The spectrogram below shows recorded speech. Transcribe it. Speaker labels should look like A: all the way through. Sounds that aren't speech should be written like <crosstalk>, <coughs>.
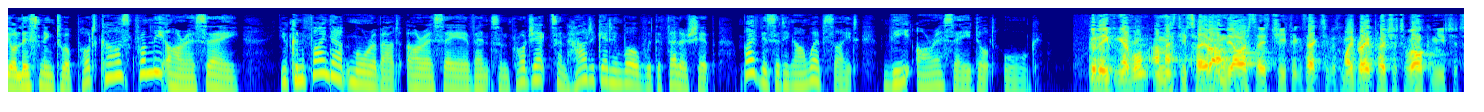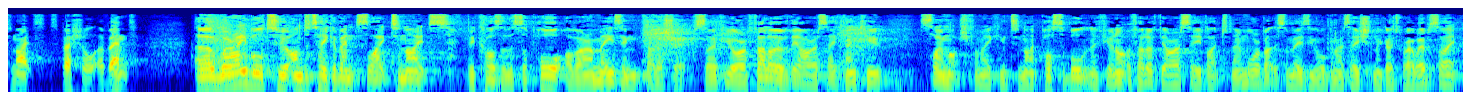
A: You're listening to a podcast from the RSA. You can find out more about RSA events and projects and how to get involved with the fellowship by visiting our website, thersa.org.
B: Good evening, everyone. I'm Matthew Taylor. I'm the RSA's Chief Executive. It's my great pleasure to welcome you to tonight's special event. Uh, we're able to undertake events like tonight's because of the support of our amazing fellowship. So if you're a fellow of the RSA, thank you so much for making tonight possible. And if you're not a fellow of the RSA, you'd like to know more about this amazing organisation, then go to our website.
